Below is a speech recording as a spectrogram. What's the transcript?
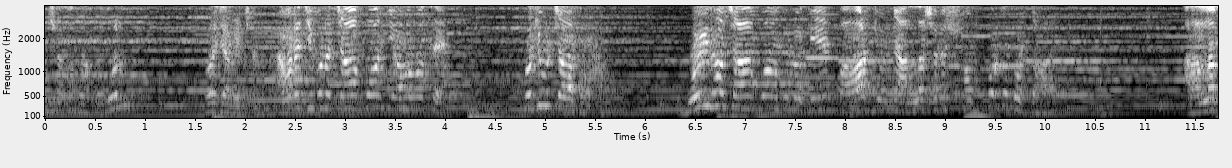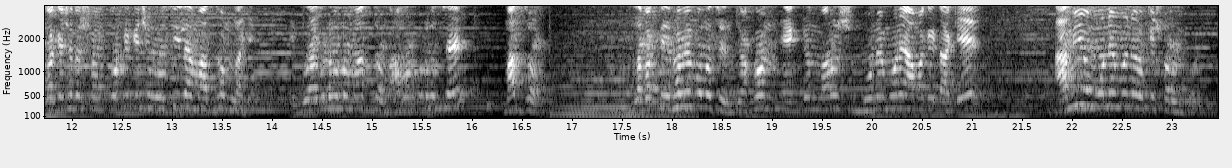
ইনশাআল্লাহ দোয়া কবুল হয়ে যাবে ইনশাআল্লাহ। আমাদের জীবনে চাওয়া পাওয়ার কি অভাব আছে? প্রচুর চাওয়া পাওয়া। বৈধ চাওয়া পাওয়াগুলোকে পাওয়ার জন্য আল্লাহর সাথে সম্পর্ক করতে হয়। আর আল্লাহ পাকের সাথে সম্পর্কে কিছু ওসিলা মাধ্যম লাগে। এই দোয়াগুলো হলো মাধ্যম, আমলগুলো হচ্ছে মাধ্যম। আল্লাহ পাক এভাবে বলেছেন, যখন একজন মানুষ মনে মনে আমাকে ডাকে, আমিও মনে মনে ওকে স্মরণ করি।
